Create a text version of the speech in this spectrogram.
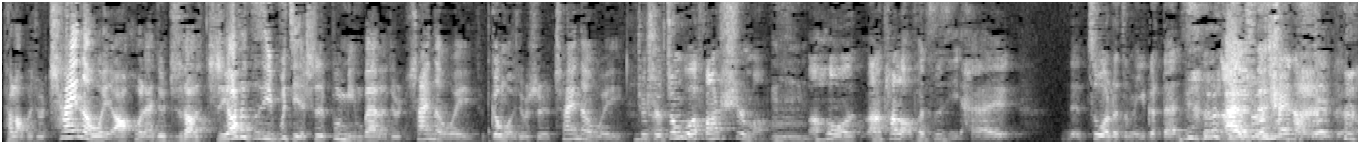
他老婆就 China way 啊，后来就知道只要他自己不解释不明白了就是 China way，跟我就是 China way，就是中国方式嘛。嗯，然后然后他老婆自己还呃做了这么一个单词，哎哎，说 China way 的。嗯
